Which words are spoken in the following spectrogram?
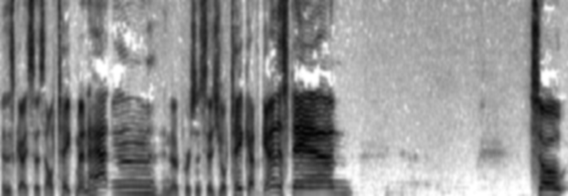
And this guy says, I'll take Manhattan. And another person says, you'll take Afghanistan. So,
